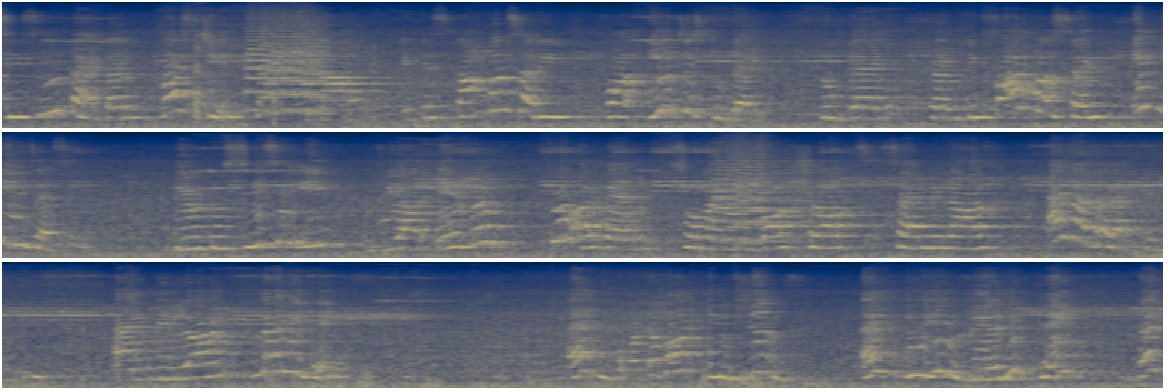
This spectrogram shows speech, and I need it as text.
CCE pattern has changed? Now it is compulsory for each student to get 25% in each essay. Due to CCE, we are able to attend so many workshops, seminars and other activities and we learn many things. And what about tuitions? And do you really think that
